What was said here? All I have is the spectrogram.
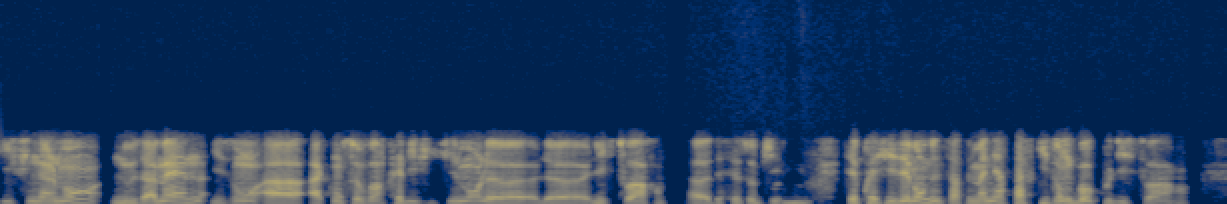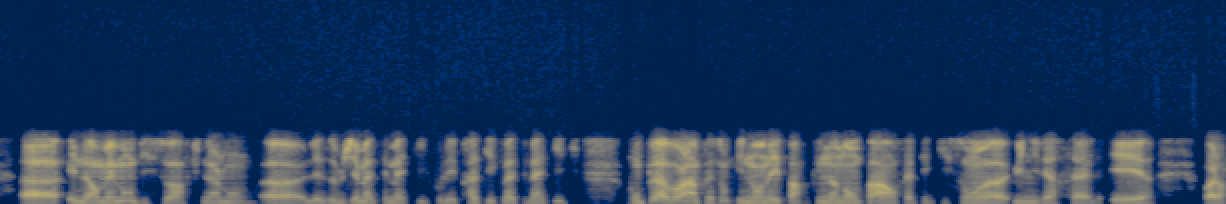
qui finalement nous amène, disons, à, à concevoir très difficilement le- le- l'histoire euh, de ces objets. Mhm. C'est précisément d'une certaine manière parce qu'ils ont beaucoup d'histoire, euh, énormément d'histoire finalement, euh, les objets mathématiques ou les pratiques mathématiques, qu'on peut avoir l'impression qu'ils n'en n'en ont pas en fait et qui sont euh, universels. Et euh, voilà.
